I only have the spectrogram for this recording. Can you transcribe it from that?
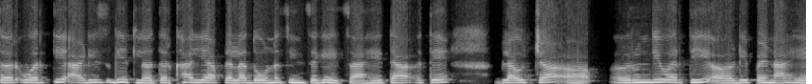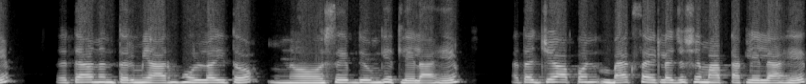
तर वरती अडीच घेतलं तर खाली आपल्याला दोनच इंच घ्यायचं आहे. त्या ते ब्लाऊजच्या रुंदीवरती डिपेंड आहे. तर त्यानंतर मी आर्म होलला इथं सेप देऊन घेतलेला आहे. आता जे आपण बॅक साईडला जसे माप टाकलेले आहेत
